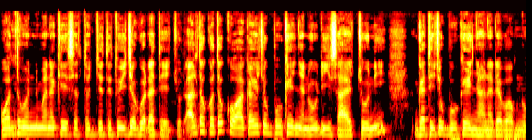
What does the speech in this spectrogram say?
wantuma inni mana keessatti hojjetetu ija godhate jechuudha. Al tokko tokko waaqayyo cubbuu keenya nuu dhiisaa jechuun gatii cubbuu keenyaan adabamnu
